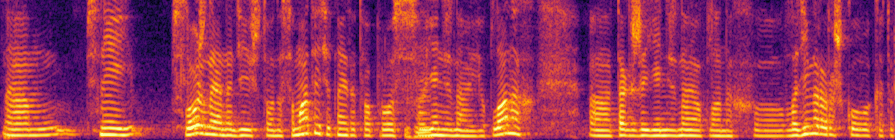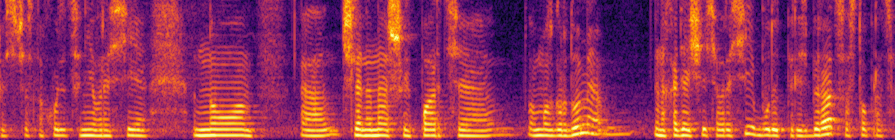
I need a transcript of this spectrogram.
С ней сложно, я надеюсь, что она сама ответит на этот вопрос. Угу. Я не знаю о ее планах. А, также я не знаю о планах э, Владимира Рожкова, который сейчас находится не в России, но э, члены нашей партии в Мосгордуме находящиеся в России, будут переизбираться 100%.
